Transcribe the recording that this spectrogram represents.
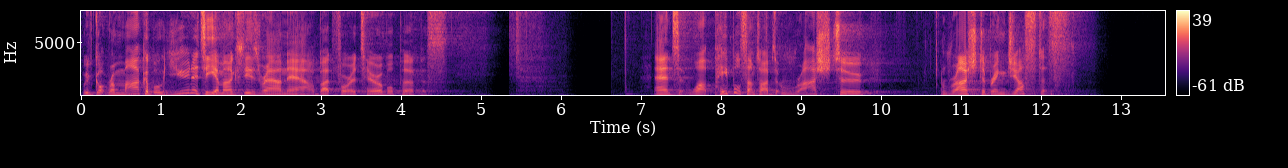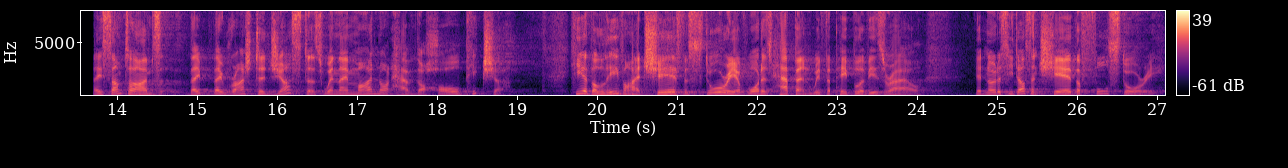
We've got remarkable unity amongst Israel now, but for a terrible purpose. And what people sometimes rush to rush to bring justice. They sometimes they, they rush to justice when they might not have the whole picture. Here the Levite shares the story of what has happened with the people of Israel Yet notice he doesn't share the full story.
